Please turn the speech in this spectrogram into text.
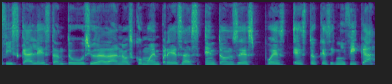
fiscales, tanto ciudadanos como empresas. Entonces, pues, ¿esto qué significa?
